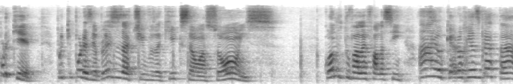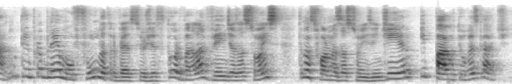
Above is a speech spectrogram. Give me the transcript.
Por quê? Porque, por exemplo, esses ativos aqui que são ações, quando tu vai lá e fala assim, ah, eu quero resgatar, não tem problema, o fundo, através do seu gestor, vai lá, vende as ações, transforma as ações em dinheiro e paga o teu resgate.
